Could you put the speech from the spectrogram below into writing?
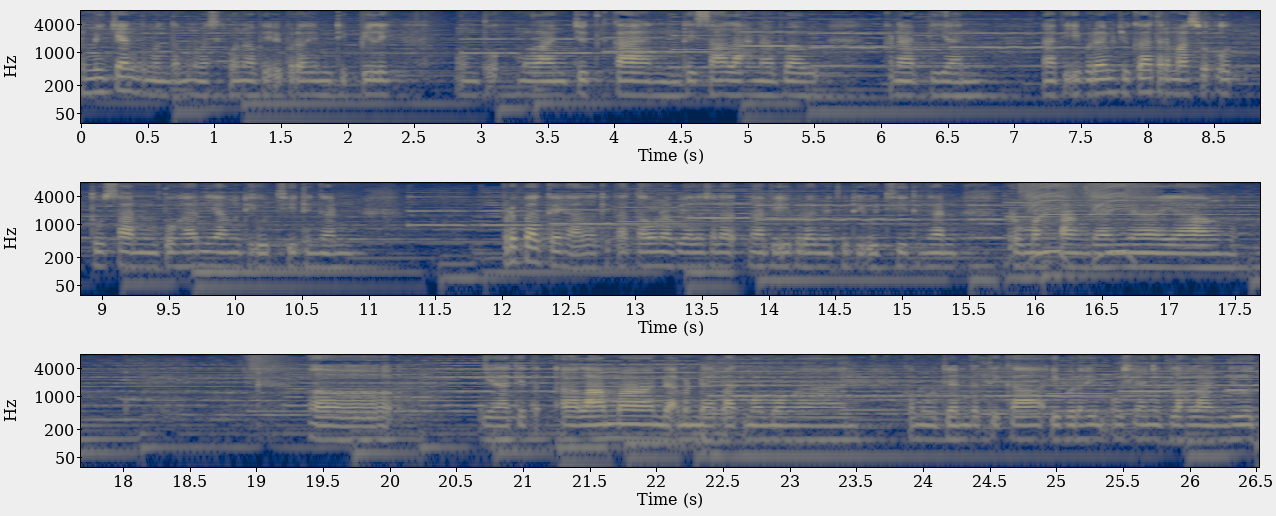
demikian teman-teman meskipun Nabi Ibrahim dipilih untuk melanjutkan risalah nabawi kenabian Nabi Ibrahim juga termasuk utusan Tuhan yang diuji dengan berbagai hal. Kita tahu Nabi Nabi Ibrahim itu diuji dengan rumah tangganya yang uh, ya kita uh, lama tidak mendapat momongan. Kemudian ketika Ibrahim usianya telah lanjut,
